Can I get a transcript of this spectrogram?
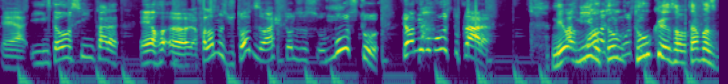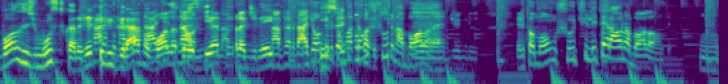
É, e então, assim, cara, é, ah, falamos de todos, eu acho, todos os. O Musto! Teu amigo Musto, cara! Meu As amigo, tu, Musto- tu que exaltava as bolas de musto, cara. O jeito Cara, que ele que virava a verdade- bola pra não, esquerda na- pra direita. Na verdade, ontem ele tomou até um chute na bola, É. né? de- ele tomou um chute literal na bola ontem. Hum,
